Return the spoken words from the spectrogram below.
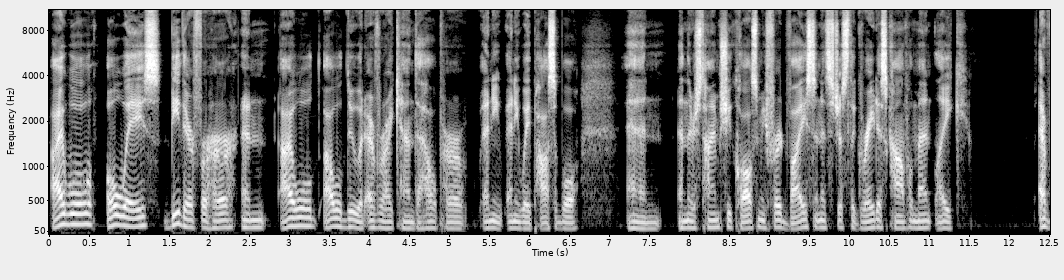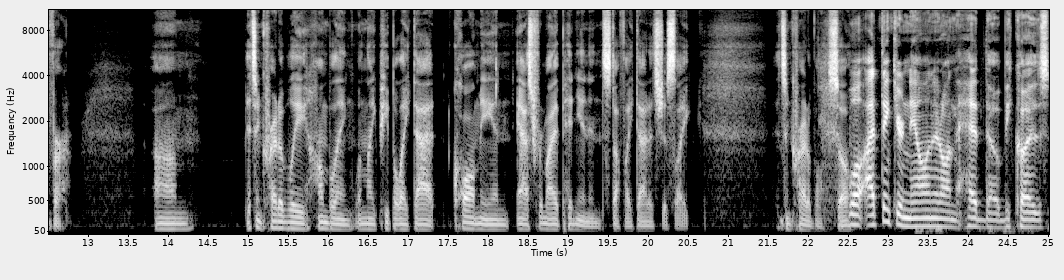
I will always be there for her and I will I will do whatever I can to help her any any way possible. And and there's times she calls me for advice and it's just the greatest compliment like ever. Um it's incredibly humbling when like people like that call me and ask for my opinion and stuff like that. It's just like it's incredible. So Well, I think you're nailing it on the head though, because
